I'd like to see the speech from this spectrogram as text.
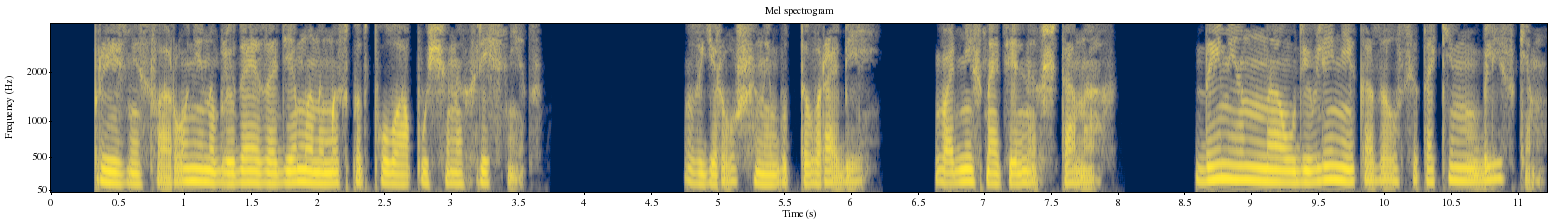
— произнесла Рони, наблюдая за демоном из-под полуопущенных ресниц. Взъерошенный, будто воробей в одних нательных штанах. Дэмиан, на удивление, казался таким близким.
